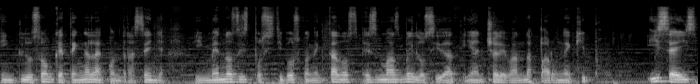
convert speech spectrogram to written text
incluso aunque tengan la contraseña y menos dispositivos conectados, es más velocidad y ancho de banda para un equipo. Y 6.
